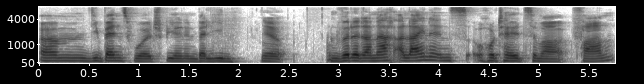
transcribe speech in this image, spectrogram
ähm, die Benz World spielen in Berlin. Ja. Und würde danach alleine ins Hotelzimmer fahren,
